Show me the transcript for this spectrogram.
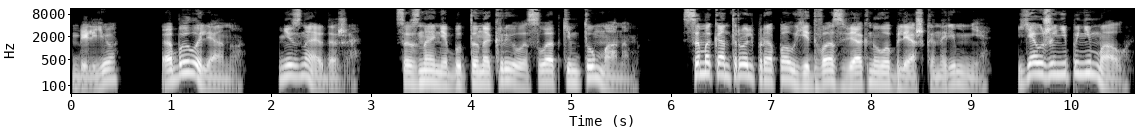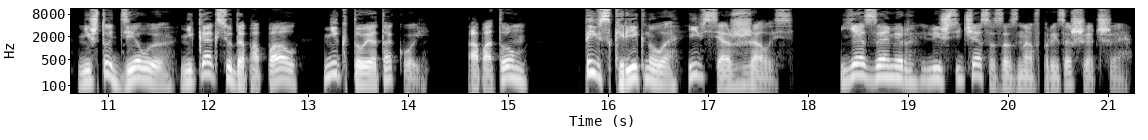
Белье? А было ли оно? Не знаю даже. Сознание будто накрыло сладким туманом. Самоконтроль пропал, едва звякнула бляшка на ремне. Я уже не понимал, ни что делаю, ни как сюда попал, ни кто я такой. А потом ты вскрикнула, и вся сжалась. Я замер, лишь сейчас осознав произошедшее.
